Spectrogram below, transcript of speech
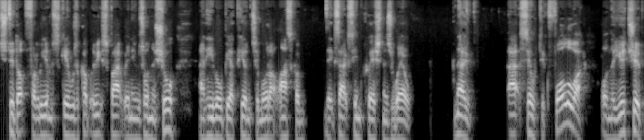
stood up for Liam Scales a couple of weeks back when he was on the show, and he will be appearing tomorrow. I'll ask him the exact same question as well. Now, at Celtic follower on the YouTube,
